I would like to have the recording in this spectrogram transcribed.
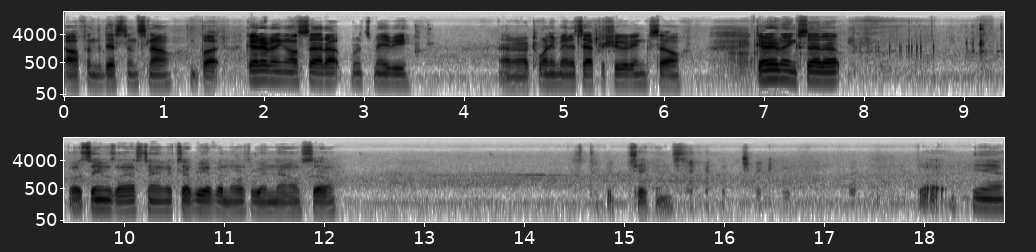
off in the distance now but got everything all set up. It's maybe I don't know, 20 minutes after shooting. So got everything set up. About the same as last time, except we have a north wind now, so. Stupid chickens. but yeah,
